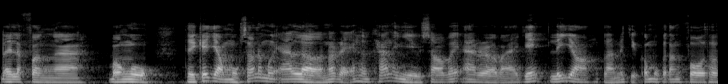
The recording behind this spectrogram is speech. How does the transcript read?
Đây là phần à, bo nguồn. Thì cái dòng 1650AL nó rẻ hơn khá là nhiều so với AR và AZ lý do là nó chỉ có một cái tăng phô thôi.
